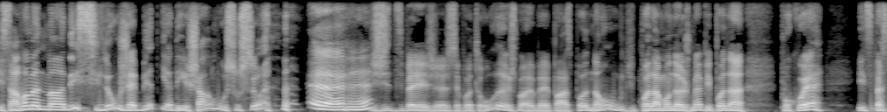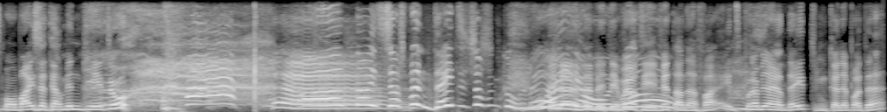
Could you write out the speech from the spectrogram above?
Puis il s'en va me demander si là où j'habite, il y a des chambres au sous-sol. Euh, Hein? J'ai dit, ben, je sais pas trop. Je ben, pense pas, non. Pas dans mon logement, puis pas dans. Pourquoi? Il dit, parce que mon bail se termine bientôt. Ah non, il cherche pas une date, il cherche une coloc. Là, ben, t'es, vite en affaires. Il dit, première date, tu me connais pas tant.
